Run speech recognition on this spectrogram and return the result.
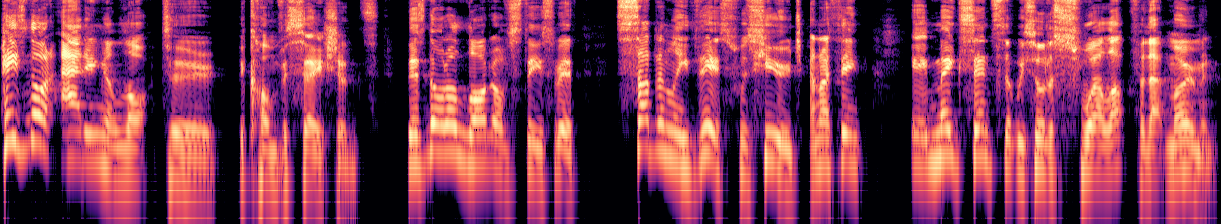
He's not adding a lot to the conversations. There's not a lot of Steve Smith. Suddenly, this was huge. And I think it makes sense that we sort of swell up for that moment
